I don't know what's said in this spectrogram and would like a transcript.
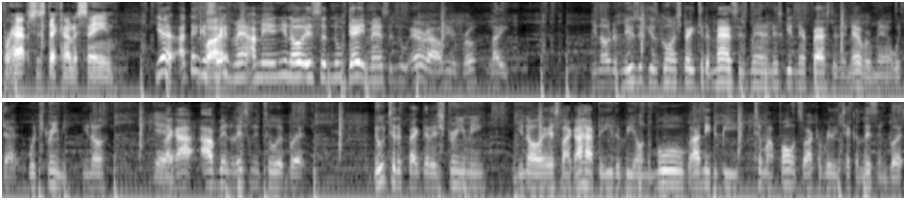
perhaps it's that kind of same. Yeah, I think it's vibe. safe, man. I mean, you know, it's a new day, man. It's a new era out here, bro. Like, you know, the music is going straight to the masses, man, and it's getting there faster than ever, man. With that, with streaming, you know, Yeah. like I I've been listening to it, but due to the fact that it's streaming, you know, it's like I have to either be on the move, I need to be to my phone so I can really take a listen. But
